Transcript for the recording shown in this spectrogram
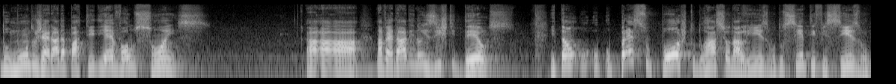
do mundo gerado a partir de evoluções. A, a, a, na verdade, não existe Deus. Então, o, o, pressuposto do racionalismo, do cientificismo,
